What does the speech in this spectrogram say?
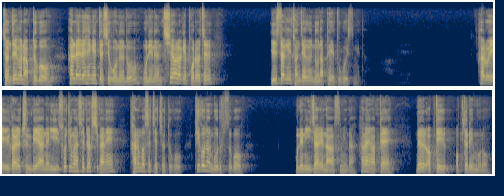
전쟁을 앞두고 할례를 행했듯이 오늘도 우리는 치열하게 벌어질 일상의 전쟁을 눈앞에 두고 있습니다. 하루의 일과를 준비해야 하는 이 소중한 새벽 시간에 다른 것을 제쳐두고 피곤을 무릅쓰고 우리는 이 자리에 나왔습니다. 하나님 앞에 늘 엎드, 엎드림으로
